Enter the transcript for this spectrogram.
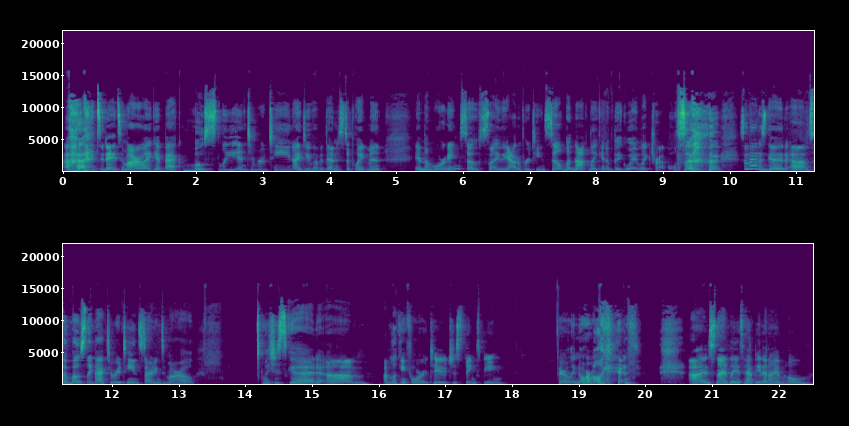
uh, today. Tomorrow I get back mostly into routine. I do have a dentist appointment in the morning, so slightly out of routine still, but not like in a big way like travel. So, so that is good. Um, so mostly back to routine starting tomorrow, which is good. Um, I'm looking forward to just things being fairly normal again. Uh, and Snidely is happy that I am home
